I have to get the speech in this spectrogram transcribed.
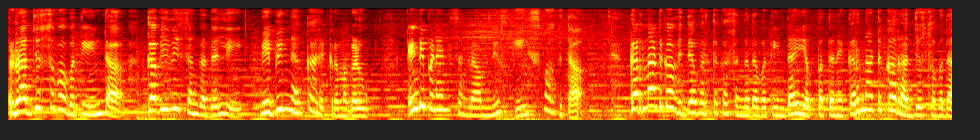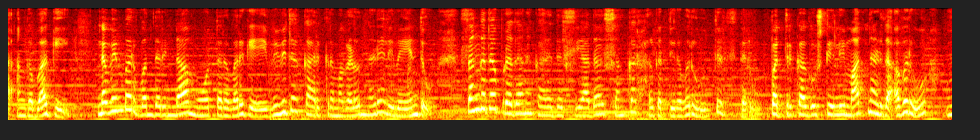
ರಾಜ್ಯೋತ್ಸವ ವತಿಯಿಂದ ಕವಿವಿ ಸಂಘದಲ್ಲಿ ವಿಭಿನ್ನ ಕಾರ್ಯಕ್ರಮಗಳು. ಇಂಡಿಪೆಂಡೆಂಟ್ ಸಂಗ್ರಾಮ್ ನ್ಯೂಸ್ಗೆ ಸ್ವಾಗತ. ಕರ್ನಾಟಕ ವಿದ್ಯಾವರ್ತಕ ಸಂಘದ ವತಿಯಿಂದ ಎಪ್ಪತ್ತನೇ ಕರ್ನಾಟಕ ರಾಜ್ಯೋತ್ಸವದ ಅಂಗವಾಗಿ ನವೆಂಬರ್ ಒಂದರಿಂದ ಮೂವತ್ತರವರೆಗೆ ವಿವಿಧ ಕಾರ್ಯಕ್ರಮಗಳು ನಡೆಯಲಿವೆ ಎಂದು ಸಂಘದ ಪ್ರಧಾನ ಕಾರ್ಯದರ್ಶಿಯಾದ ಶಂಕರ್ ಹಲ್ಗತ್ತಿರವರು ತಿಳಿಸಿದರು. ಪತ್ರಿಕಾಗೋಷ್ಠಿಯಲ್ಲಿ ಮಾತನಾಡಿದ ಅವರು,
